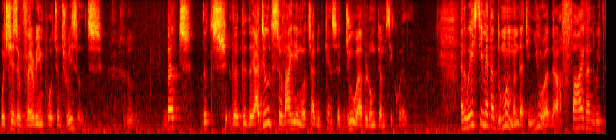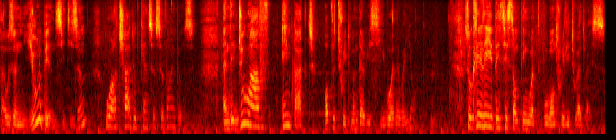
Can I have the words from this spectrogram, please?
which is a very important result. Absolutely. But the, the, the, adults surviving with childhood cancer do have long-term sequelae. And we estimate at the moment that in Europe there are 500,000 European citizens who are childhood cancer survivors. And they do have impact of the treatment they received when they were young. So clearly this is something what we want really to address.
